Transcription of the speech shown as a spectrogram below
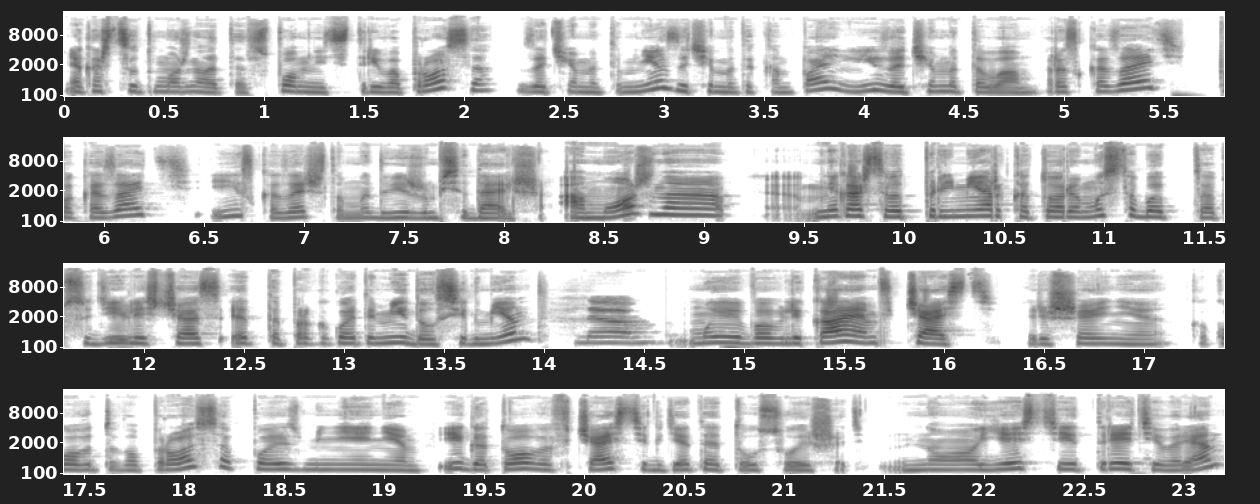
мне кажется, тут можно это вспомнить три вопроса. Зачем это мне, зачем это компании и зачем это вам? Рассказать, показать и сказать, что мы движемся дальше. А можно, э, мне кажется, вот пример, который мы с тобой обсудили сейчас, это про какой-то middle сегмент. Да. Мы вовлекаем в часть решения какого-то вопроса по изменениям и готовы в части где-то это услышать. Но есть и третий вариант,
